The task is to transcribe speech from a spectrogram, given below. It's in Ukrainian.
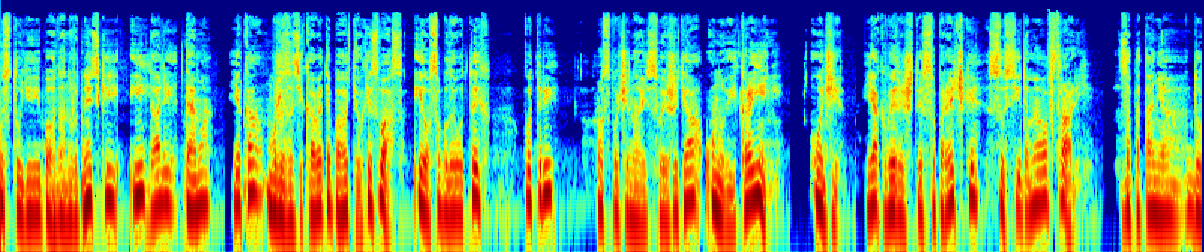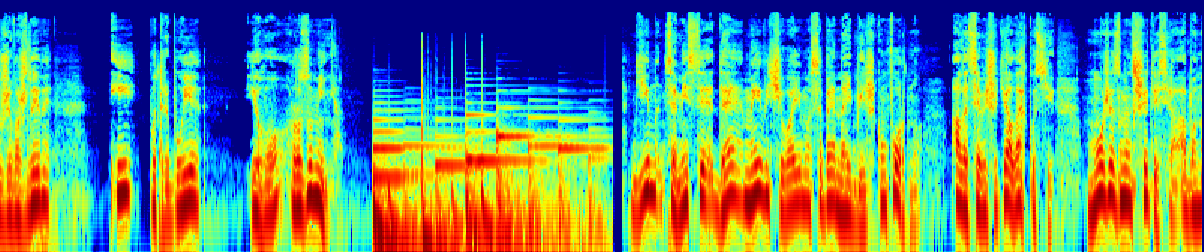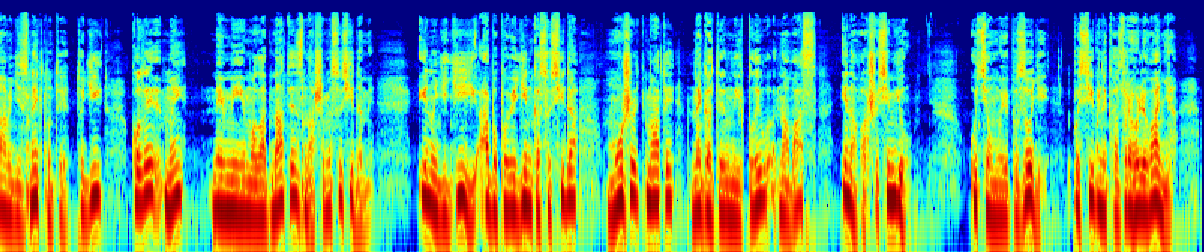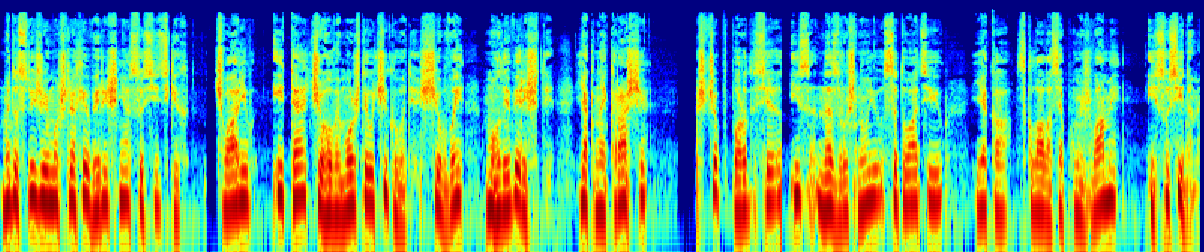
У студії Богдан Рудницький і далі тема, яка може зацікавити багатьох із вас, і особливо тих, котрі розпочинають своє життя у новій країні. Отже, як вирішити суперечки з сусідами в Австралії? Запитання дуже важливе і потребує його розуміння. Дім це місце, де ми відчуваємо себе найбільш комфортно, але це відчуття легкості може зменшитися або навіть зникнути тоді, коли ми не вміємо ладнати з нашими сусідами. Іноді дії або поведінка сусіда можуть мати негативний вплив на вас і на вашу сім'ю. У цьому епізоді посібника з регулювання ми досліджуємо шляхи вирішення сусідських чварів і те, чого ви можете очікувати, щоб ви могли вирішити якнайкраще, щоб впоратися із незручною ситуацією, яка склалася поміж вами і сусідами.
